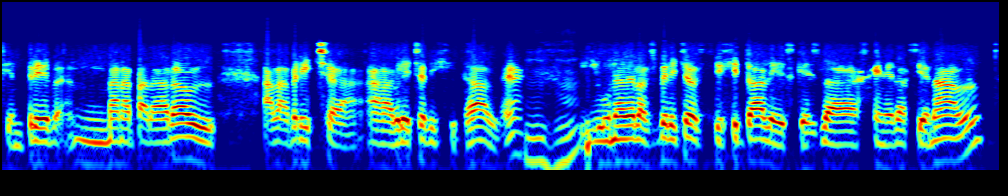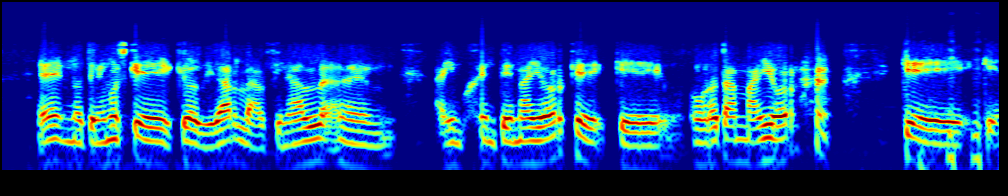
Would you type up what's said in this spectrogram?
siempre van a parar al, a la brecha, a la brecha digital. ¿eh? Uh -huh. Y una de las brechas digitales, que es la generacional, eh, no tenemos que, olvidarla. Al final eh, hay gente mayor que, o no tan mayor, que, que,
